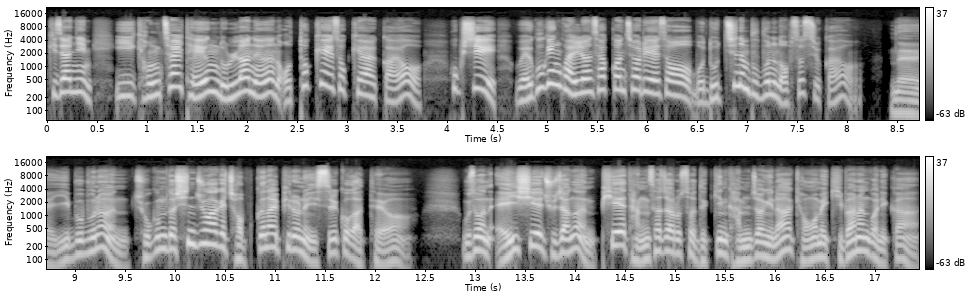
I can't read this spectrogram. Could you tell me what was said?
기자님, 이 경찰 대응 논란은 어떻게 해석해야 할까요? 혹시 외국인 관련 사건 처리에서 뭐 놓치는 부분은 없었을까요? 네, 이 부분은 조금 더 신중하게 접근할 필요는 있을 것 같아요. 우선 A씨의 주장은 피해 당사자로서 느낀 감정이나 경험에 기반한 거니까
